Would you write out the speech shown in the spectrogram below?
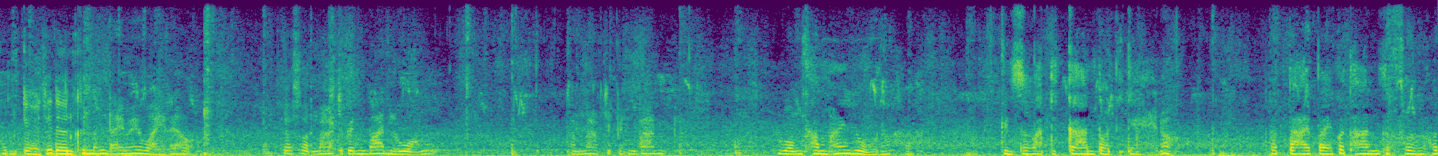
คนแก่ที่เดินขึ้นบันไดไม่ไหวแล้วแล้วส่วนมากจะเป็นบ้านหลวงส่วนมากจะเป็นบ้านหลวงทำให้อยู่นะคะ กินสวัสดิการตอนแก่เนาะพอตายไปก็ทานกาแฟพอ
